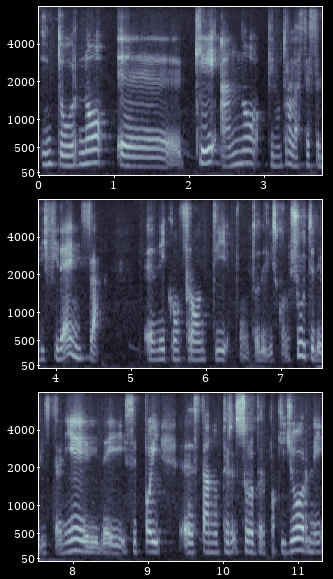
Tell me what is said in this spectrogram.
intorno eh, che, hanno, che nutrono la stessa diffidenza eh, nei confronti appunto degli sconosciuti, degli stranieri, dei, se poi eh, stanno per, solo per pochi giorni,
